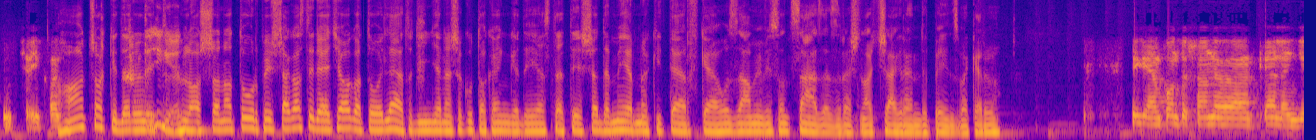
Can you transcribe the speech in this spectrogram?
kutyaikat. Ha csak kiderül hát, itt lassan a turpisság. Azt ide egy hallgató, hogy lehet, hogy ingyenes a kutak engedélyeztetése, de mérnöki terv kell hozzá, ami viszont százezres nagyságrendű pénzbe kerül. Igen, pontosan kell egy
